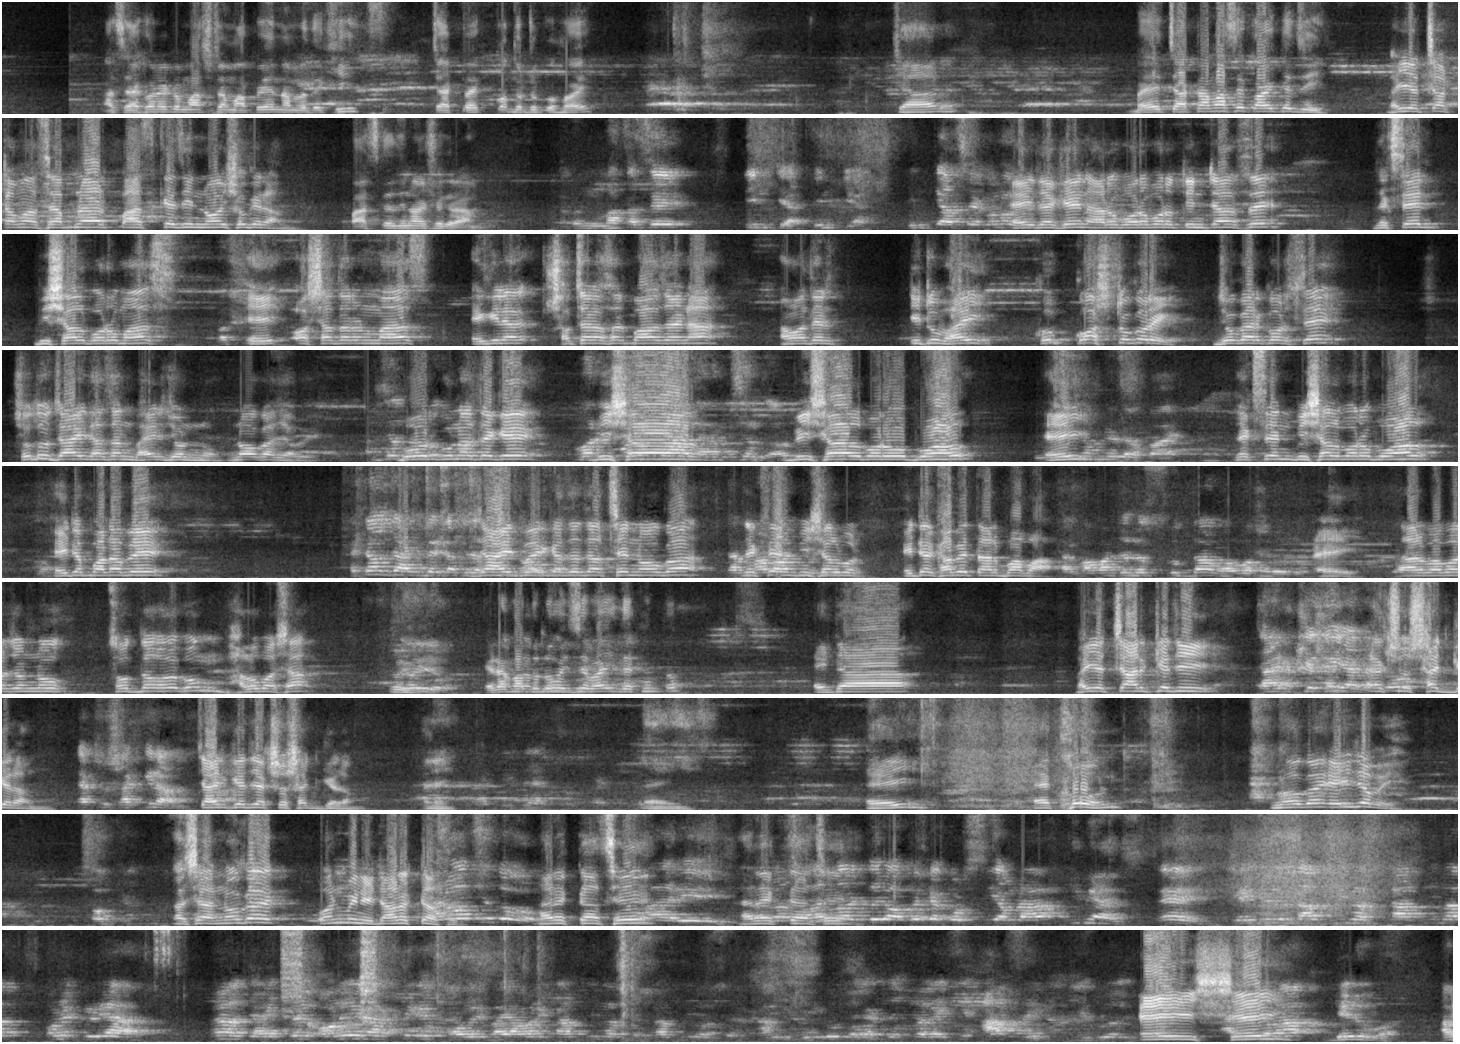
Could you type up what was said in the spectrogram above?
আচ্ছা এখন একটু মাছটা মাপেন আমরা দেখি চারটা কতটুকু হয়। চার। ভাই চারটা মাছে কয় কেজি? ভাইয়া চারটা মাছ আপনার পাঁচ কেজি নয়শো গ্রাম। পাঁচ কেজি নয়শো গ্রাম। মাছ আছে এই দেখেন, আরও বড় বড় তিনটা আছে। দেখছেন? বিশাল বড় মাছ, এই অসাধারণ মাছ। এগুলা সচরাচর পাওয়া যায় না। আমাদের টিটু ভাই খুব কষ্ট করে জোগাড় করছে। শুধু জাহিদ হাসান ভাইয়ের জন্য নওগাঁ যাবে। বরগুনা থেকে বিশাল বিশাল বড় বোয়াল। এই দেখছেন, বিশাল বড় বোয়াল। এইটা পাঠাবে জাহিদ ভাইয়ের কাছে যাচ্ছে নওগাঁ। দেখছেন বিশাল বড়। এটা খাবে তার বাবা। বাবার জন্য শ্রদ্ধা ভালোবাসা এই তার বাবার জন্য শ্রদ্ধা এবং ভালোবাসা রইল। এটা কতটুকু হয়েছে ভাই? দেখেন তো। এটা ভাইয়া চার কেজি একশো ষাট গ্রাম। একশো ষাট গ্রাম। চার কেজি একশো ষাট গ্রাম। এই এই এই এখন নগাঁ এই যাবে. আচ্ছা নগাঁ ওয়ান মিনিট আরেকটা আছে। আরেকটা আছে। আরে, আরেকটা আছে। অপেক্ষা করছি আমরা অনেক। হ্যাঁ, জাহিদ অনেক আগ থেকে বলে, ভাই আমার এই কাজলি মাছ দেন, কাজলি মাছ আমি দীর্ঘ জায়গায় চেষ্টা করেছি, আছে। এই সেই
